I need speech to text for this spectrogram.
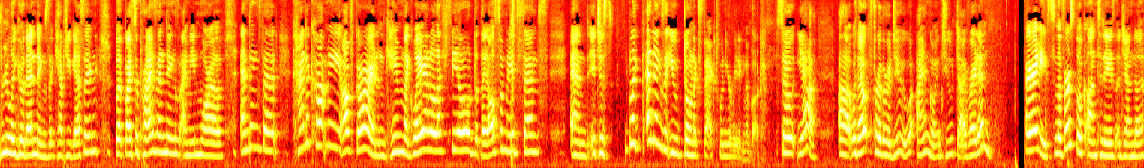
really good endings that kept you guessing, but by surprise endings I mean more of endings that kind of caught me off guard and came like way out of left field, but they also made sense and it just like endings that you don't expect when you're reading the book. So yeah, uh, without further ado, I'm going to dive right in. Alrighty, so the first book on today's agenda,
